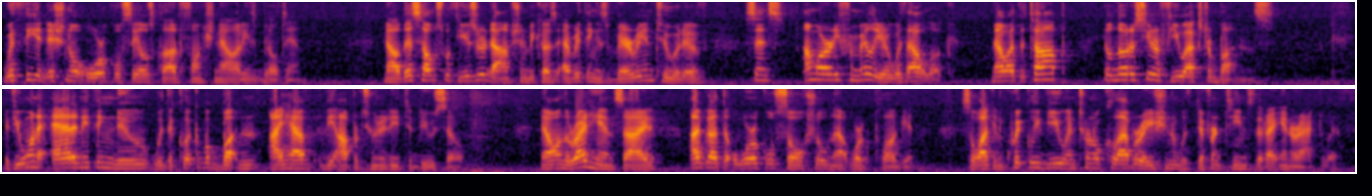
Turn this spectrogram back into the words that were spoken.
with the additional Oracle Sales Cloud functionalities built in. Now this helps with user adoption because everything is very intuitive since I'm already familiar with Outlook. Now at the top, you'll notice here a few extra buttons. If you want to add anything new with the click of a button, I have the opportunity to do so. Now on the right hand side, I've got the Oracle Social Network plugin, so I can quickly view internal collaboration with different teams that I interact with.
